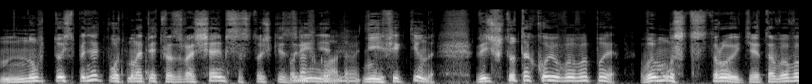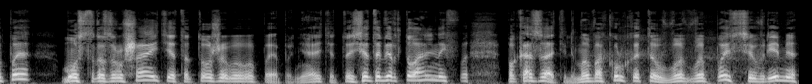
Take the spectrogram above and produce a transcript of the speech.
ну, то есть, понимаете, вот мы опять возвращаемся с точки зрения неэффективно. Ведь что такое ВВП? Вы мост строите, это ВВП, мост разрушаете, это тоже ВВП, понимаете? То есть это виртуальный показатель. Мы вокруг этого ВВП все время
